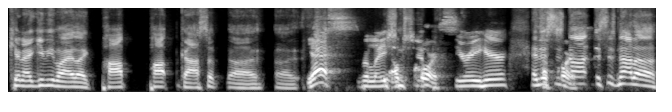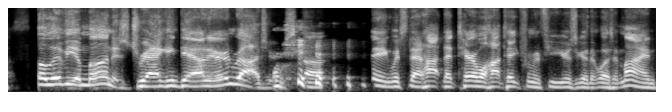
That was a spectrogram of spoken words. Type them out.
can I give you my like pop pop gossip uh, uh yes relationship theory here and this of is course. not this is not a olivia munn is dragging down aaron rodgers uh, thing which that hot that terrible hot take from a few years ago that wasn't mine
